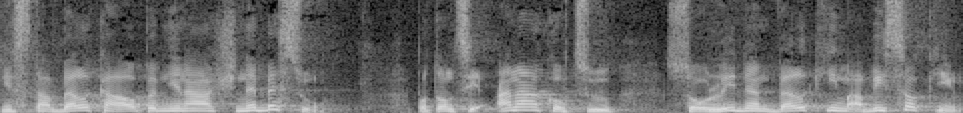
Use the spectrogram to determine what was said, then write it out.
města velká opevněná až nebesu. Potomci Anákovců jsou lidem velkým a vysokým.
